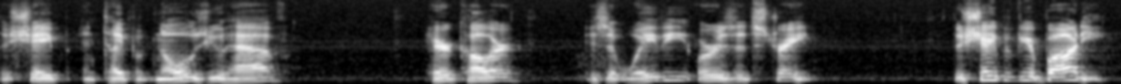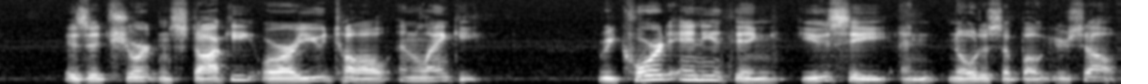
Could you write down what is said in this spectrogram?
the shape and type of nose you have, hair color, is it wavy or is it straight? The shape of your body. Is it short and stocky, or are you tall and lanky? Record anything you see and notice about yourself.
